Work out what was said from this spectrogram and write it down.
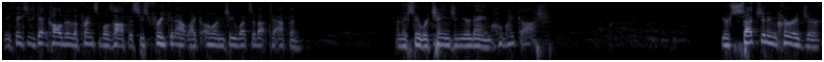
He thinks he's getting called into the principal's office. He's freaking out, like, OMG, what's about to happen? And they say, We're changing your name. Oh my gosh. You're such an encourager.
